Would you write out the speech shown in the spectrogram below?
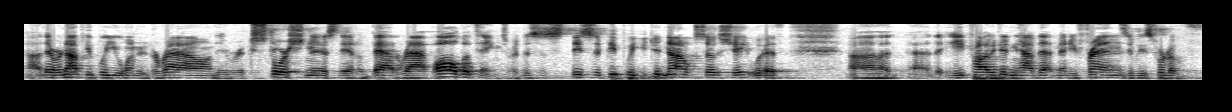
Uh, they were not people you wanted around. They were extortionists. They had a bad rap. All the things. Right? This is these are people you did not associate with. Uh, uh, he probably didn't have that many friends. He was sort of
